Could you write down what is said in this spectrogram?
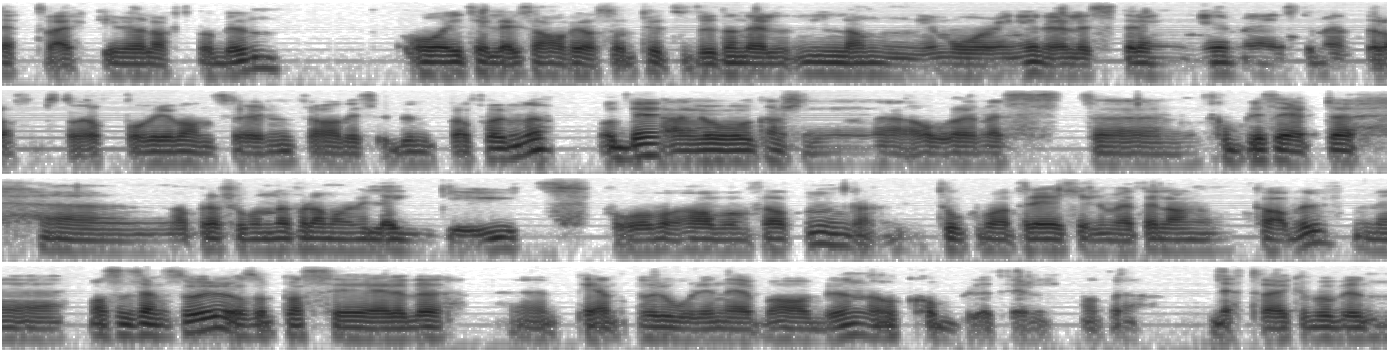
nettverket vi har lagt på bunnen. Og I tillegg så har vi også puttet ut en del lange mooringer, eller strenger med instrumenter da, som står oppover i vannsøylen fra disse bunnplattformene. Og Det er jo kanskje den aller mest uh, kompliserte uh, operasjonene, for da må vi legge ut på havoverflaten 2,3 km lang kabel med masse sensorer, og så plassere det uh, pent og rolig ned på havbunnen og koble til måte, nettverket på bunnen.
